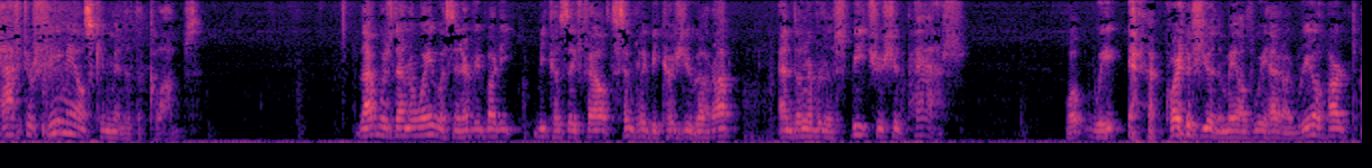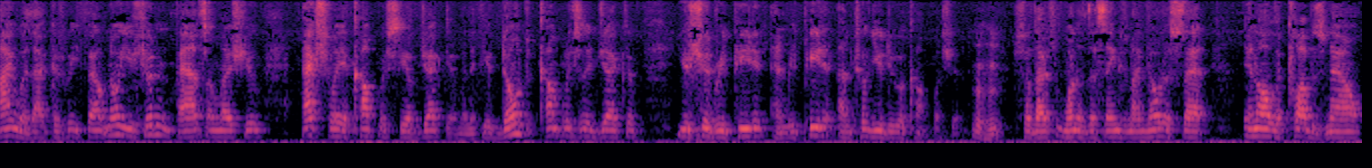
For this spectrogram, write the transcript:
After females came into the clubs that was done away with and everybody because they felt simply because you got up and delivered a speech you should pass well we quite a few of the males we had a real hard time with that because we felt no you shouldn't pass unless you actually accomplish the objective. And if you don't accomplish the objective, you should repeat it and repeat it until you do accomplish it. hmm So that's one of the things, and I've noticed that in all the clubs now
